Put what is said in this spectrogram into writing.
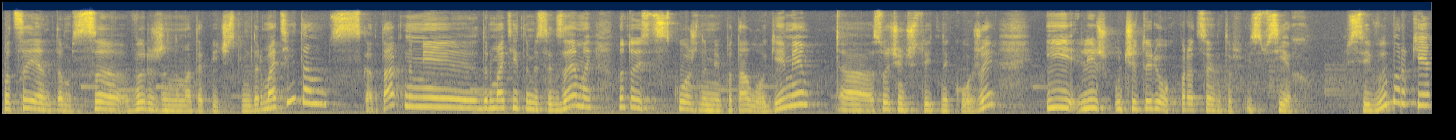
пациентам с выраженным атопическим дерматитом, с контактными дерматитами, с экземой, ну то есть с кожными патологиями, с очень чувствительной кожей. И лишь у 4% из всех всей выборки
